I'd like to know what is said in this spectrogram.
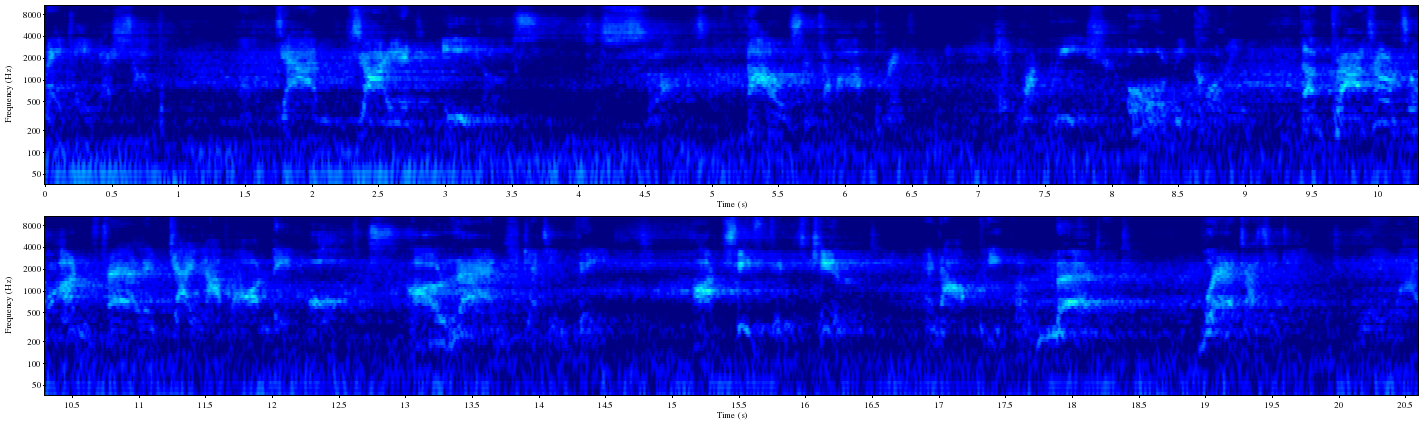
making this up, the damn giant eagles, to slaughter thousands of our brethren in what we should all be calling the battle to unfairly gang up on the orcs. Our lands get invaded, our chieftains killed, and our people murdered. Where does it end? Well, I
